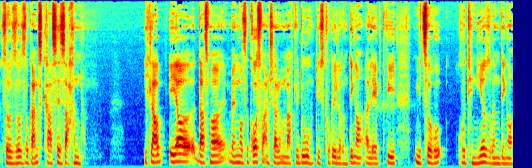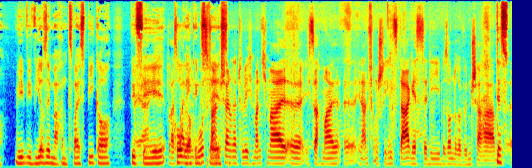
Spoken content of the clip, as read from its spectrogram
so, so, so ganz krasse Sachen. Ich glaube eher, dass man, wenn man so Großveranstaltungen macht wie du, die skurrileren Dinger erlebt, wie mit so routinierteren Dinger, wie, wie wir sie machen. Zwei Speaker, Buffet, ja, Du hast bei den Großveranstaltungen natürlich manchmal, äh, ich sag mal, äh, in Anführungsstrichen Stargäste, die besondere Wünsche haben. Das, äh,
